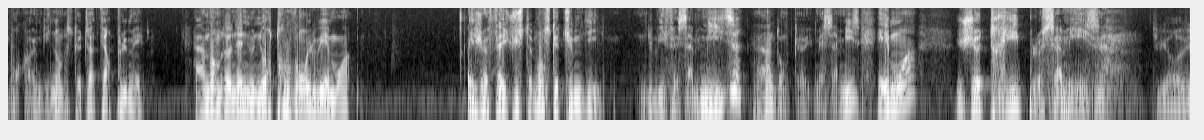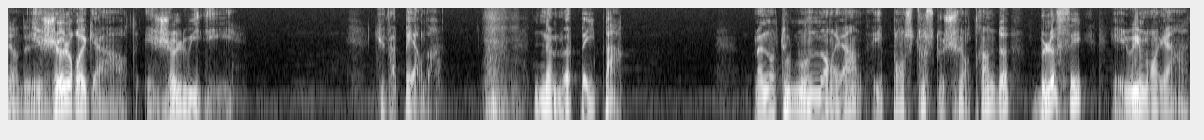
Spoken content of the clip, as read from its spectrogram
Pourquoi Il me dit, non, parce que tu vas te faire plumer. À un moment donné, nous nous retrouvons, lui et moi. Et je fais justement ce que tu me dis. Lui, il fait sa mise, hein, donc euh, il met sa mise, et moi, je triple sa mise. Tu lui reviens Et dessus. je le regarde, et je lui dis, tu vas perdre. Ne me paye pas. Maintenant, tout le monde me regarde et pense tous que je suis en train de bluffer. Et lui, il me regarde,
